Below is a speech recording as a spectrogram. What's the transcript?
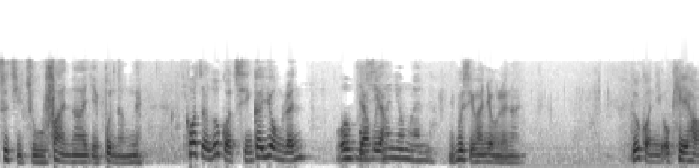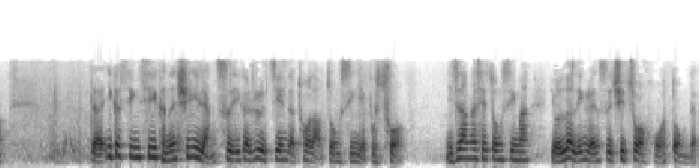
自己煮饭啊也不能呢，或者如果请个佣人，我不喜欢用人的。你不喜欢用人啊？如果你 OK 哈，的一个星期可能去一两次一个日间的托老中心也不错。你知道那些中心吗？有乐龄人士去做活动的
